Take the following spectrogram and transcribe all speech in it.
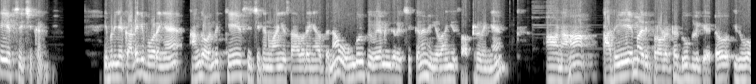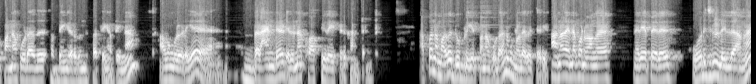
கேஎஃப்சி சிக்கன் இப்போ நீங்க கடைக்கு போறீங்க அங்க வந்து கேஎஃப்சி சிக்கன் வாங்கி சாப்பிட்றீங்க அப்படின்னா உங்களுக்கு வேணுங்கிற சிக்கனை நீங்க வாங்கி சாப்பிட்ருவீங்க ஆனா அதே மாதிரி ப்ராடக்ட்டை டூப்ளிகேட்டோ இதுவோ பண்ணக்கூடாது அப்படிங்கிறது வந்து பார்த்தீங்க அப்படின்னா அவங்களுடைய பிராண்டட் இல்லைன்னா காப்பி ரைட்டட் கண்டென்ட் அப்போ நம்ம அதை டூப்ளிகேட் பண்ணக்கூடாதுன்னு நல்லாவே தெரியும். ஆனால் என்ன பண்ணுவாங்க? நிறைய பேர் ஒரிஜினல் இல்லாம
